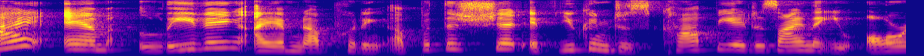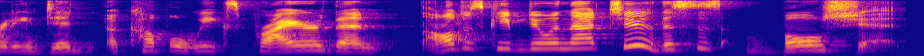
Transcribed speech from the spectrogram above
I am leaving. I am not putting up with this shit. If you can just copy a design that you already did a couple weeks prior, then I'll just keep doing that too. This is bullshit.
